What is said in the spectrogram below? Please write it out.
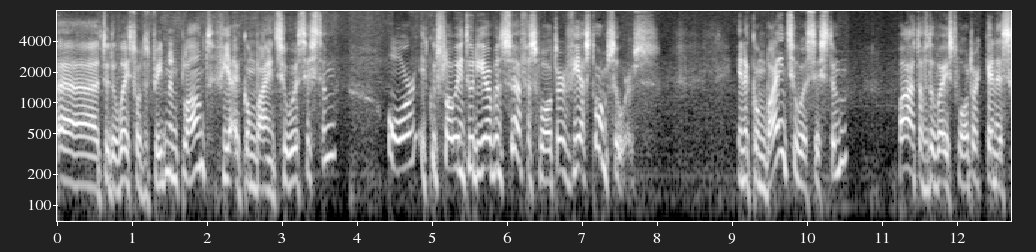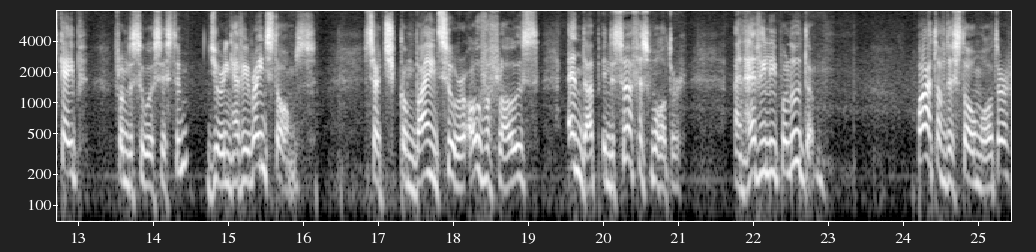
uh, to the wastewater treatment plant via a combined sewer system, or it could flow into the urban surface water via storm sewers. In a combined sewer system, part of the wastewater can escape from the sewer system during heavy rainstorms, such combined sewer overflows end up in the surface water and heavily pollute them. Part of the stormwater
